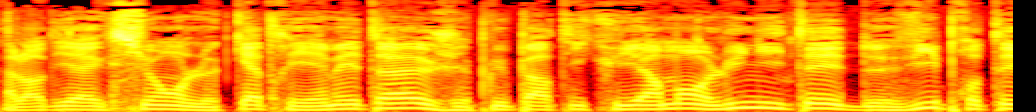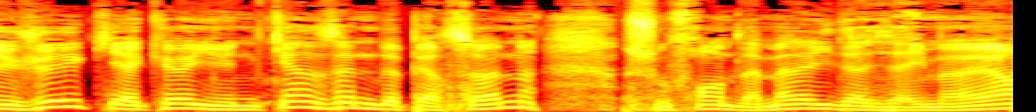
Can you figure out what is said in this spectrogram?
À leur direction, le quatrième étage et plus particulièrement l'unité de vie protégée qui accueille une quinzaine de personnes souffrant de la maladie d'Alzheimer.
